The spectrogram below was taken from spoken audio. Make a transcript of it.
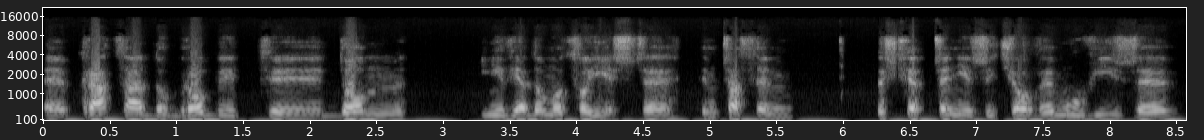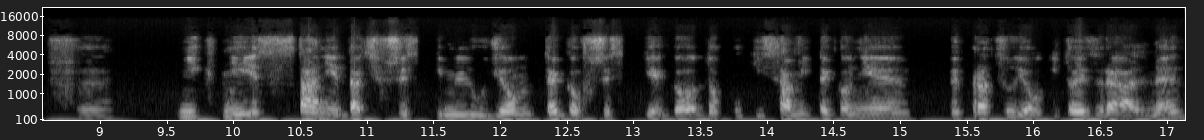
e, praca, dobrobyt, e, dom i nie wiadomo co jeszcze. Tymczasem doświadczenie życiowe mówi, że nikt nie jest w stanie dać wszystkim ludziom tego wszystkiego, dopóki sami tego nie wypracują. I to jest realne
